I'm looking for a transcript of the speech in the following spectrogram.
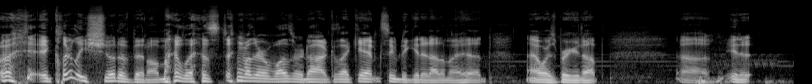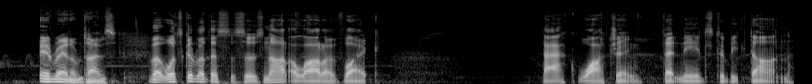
it clearly should have been on my list, whether it was or not, because I can't seem to get it out of my head. I always bring it up uh, in it at random times. But what's good about this is there's not a lot of like back watching that needs to be done.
